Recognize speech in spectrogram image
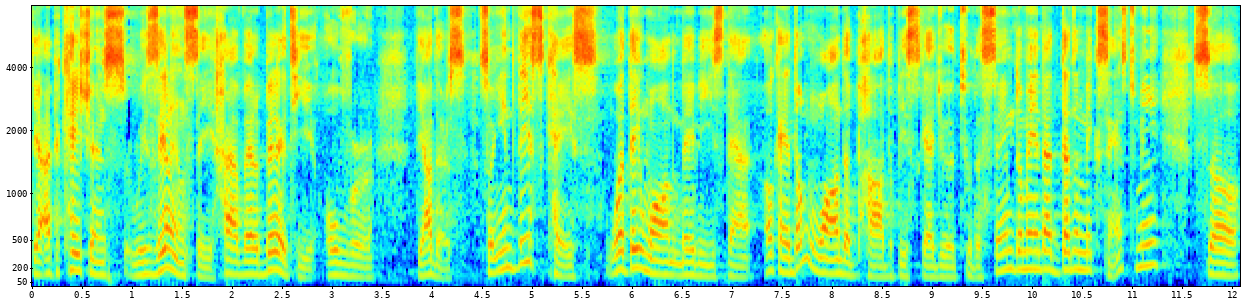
the application's resiliency, high availability over the others. So in this case, what they want maybe is that, okay, I don't want the pod to be scheduled to the same domain. That doesn't make sense to me. So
